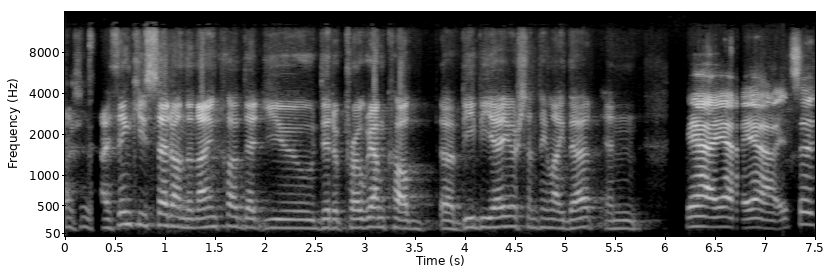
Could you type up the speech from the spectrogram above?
I, I think you said on the Nine Club that you did a program called uh, BBA or something like that. And Yeah, yeah, yeah. It's a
